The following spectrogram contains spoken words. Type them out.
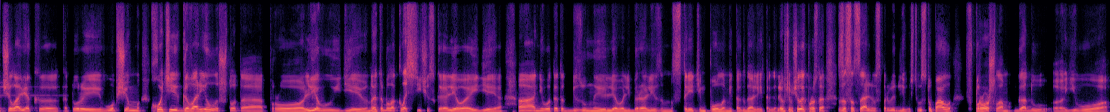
человек, э, который, в общем, хоть и говорил что-то про левую идею, но это была классическая левая идея, а не вот этот безумный леволиберализм с третьим полом и так далее, и так далее. В общем, человек просто за социальную справедливость выступал. В прошлом году э, его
